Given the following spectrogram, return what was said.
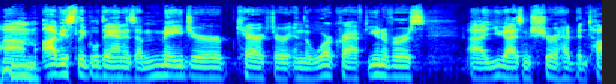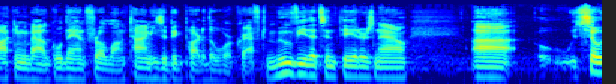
um, obviously Gul'dan is a major character in the Warcraft universe. Uh, you guys, I'm sure, have been talking about Gul'dan for a long time. He's a big part of the Warcraft movie that's in theaters now. Uh, so,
